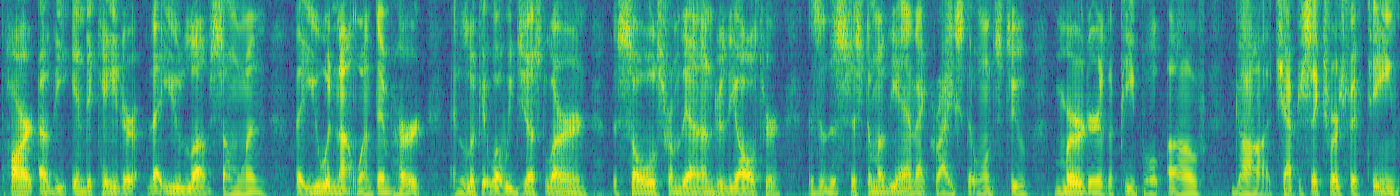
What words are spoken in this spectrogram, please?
part of the indicator that you love someone that you would not want them hurt. And look at what we just learned the souls from the under the altar. This is the system of the Antichrist that wants to murder the people of God. Chapter 6, verse 15.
